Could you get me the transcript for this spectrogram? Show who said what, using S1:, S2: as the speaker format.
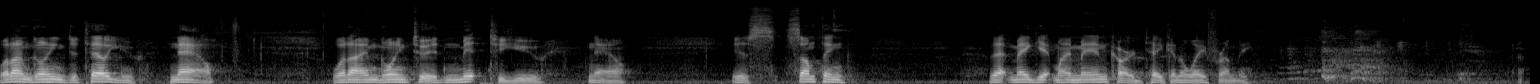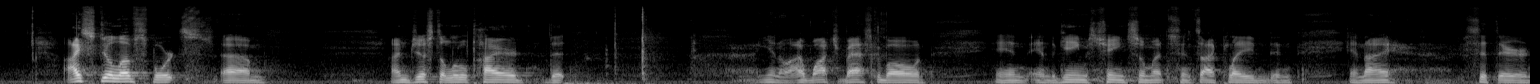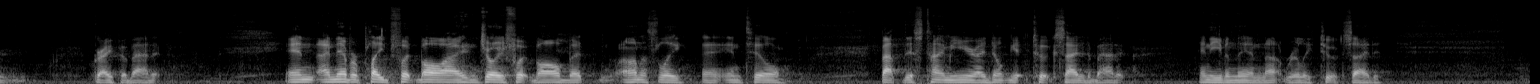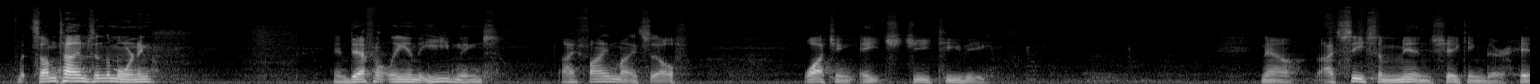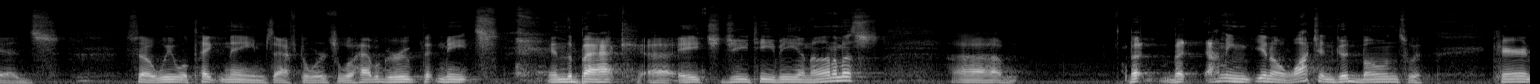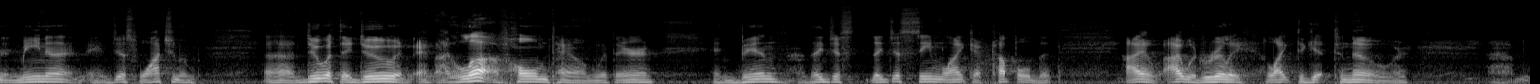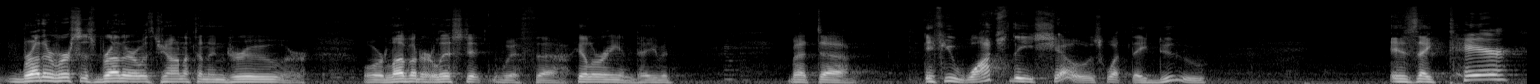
S1: What I'm going to tell you now, what I'm going to admit to you now, is something that may get my man card taken away from me. I still love sports. Um, I'm just a little tired that, you know, I watch basketball and, and, and the game's changed so much since I played, and, and I sit there and gripe about it. And I never played football. I enjoy football, but honestly, uh, until about this time of year, I don't get too excited about it. And even then, not really too excited. But sometimes in the morning, and definitely in the evenings, I find myself watching HGTV. Now, I see some men shaking their heads. So we will take names afterwards. We'll have a group that meets in the back, uh, HGTV Anonymous. Um, but, but I mean, you know, watching Good Bones with Karen and Mina and, and just watching them uh, do what they do. And, and I love Hometown with Erin and Ben. They just, they just seem like a couple that I, I would really like to get to know. Or, uh, brother versus brother with Jonathan and Drew, or, or Love It or List It with uh, Hilary and David. But uh, if you watch these shows, what they do is they tear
